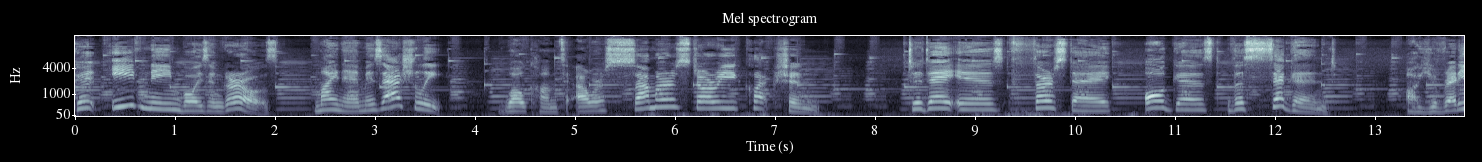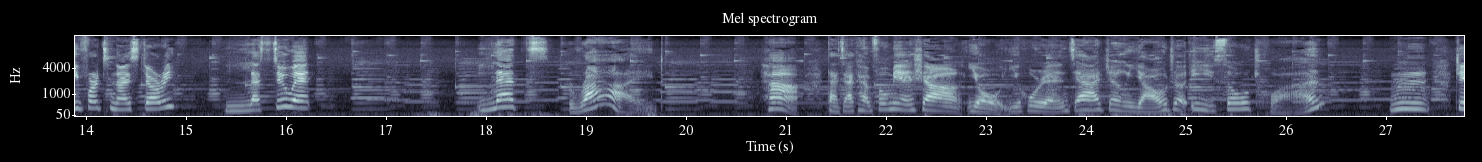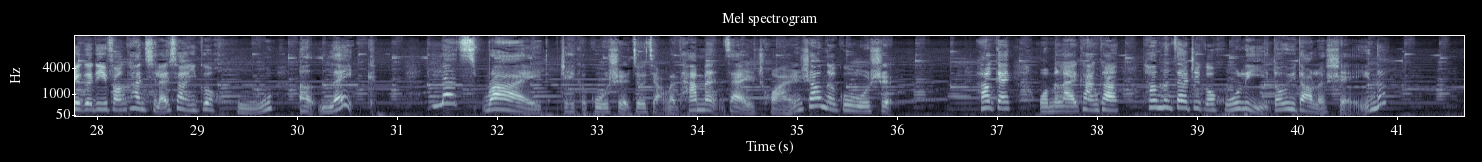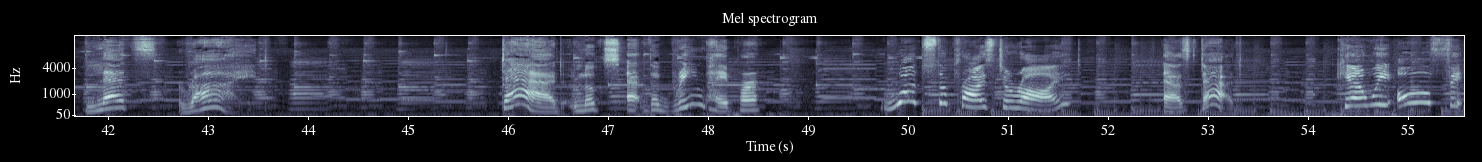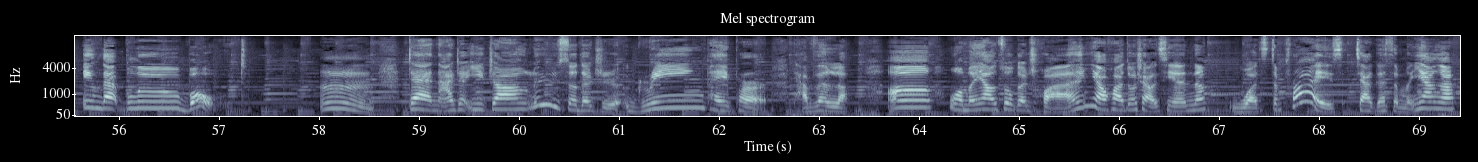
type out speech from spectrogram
Good evening, boys and girls. My name is Ashley. Welcome to our summer story collection. Today is Thursday, August the 2nd. Are you ready for tonight's story? Let's do it. Let's ride. 哈，大家看封面上有一户人家正摇着一艘船。 嗯，这个地方看起来像一个湖，a lake。Let's ride 这个故事就讲了他们在船上的故事。OK，我们来看看他们在这个湖里都遇到了谁呢？Let's ride. Dad looks at the green paper. What's the price to ride? asked Dad. Can we all fit in that blue boat? 嗯，Dad 拿着一张绿色的纸 （green paper），他问了：“啊，我们要坐个船，要花多少钱呢？What's the price？价格怎么样啊？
